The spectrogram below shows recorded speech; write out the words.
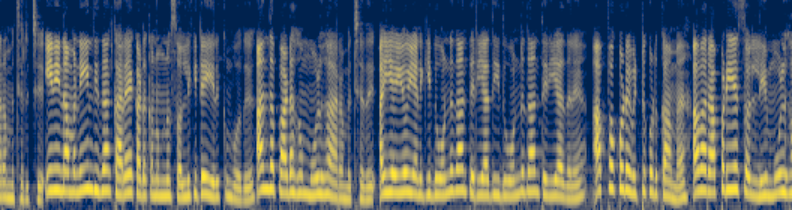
ஆரம்பிச்சிருச்சு. இனி நம்ம நீந்தி தான் கரையை கடக்கணும்னு சொல்லிக்கிட்டே இருக்கும்போது அந்த படகும் மூழ்க ஆரம்பிச்சது. ஐயையோ எனக்கு இது ஒண்ணுதான் தெரியாது இது ஒண்ணுதான் தெரியாதுன்னு அப்ப கூட விட்டு கொடுக்காம அவர் அப்படியே சொல்லி மூழ்க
